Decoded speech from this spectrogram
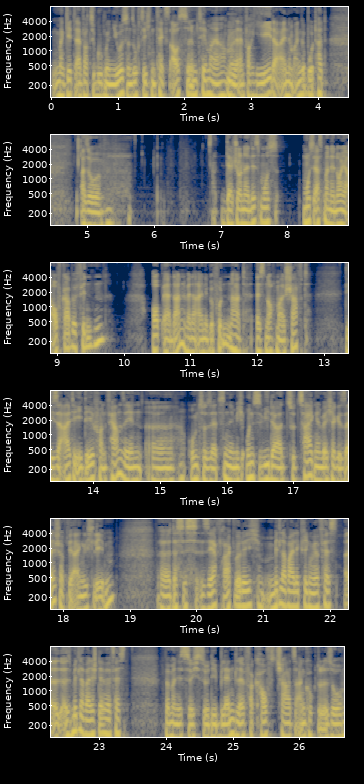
man geht einfach zu Google News und sucht sich einen Text aus zu dem Thema, ja, weil einfach jeder einem Angebot hat. Also der Journalismus muss erstmal eine neue Aufgabe finden. Ob er dann, wenn er eine gefunden hat, es nochmal schafft, diese alte Idee von Fernsehen äh, umzusetzen, nämlich uns wieder zu zeigen, in welcher Gesellschaft wir eigentlich leben, äh, das ist sehr fragwürdig. Mittlerweile kriegen wir fest, äh, also mittlerweile stellen wir fest, wenn man jetzt sich so die Blendle Verkaufscharts anguckt oder so,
